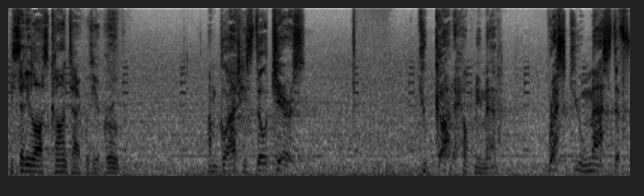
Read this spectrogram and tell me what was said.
He said he lost contact with your group. I'm glad he still cares. You gotta help me, man. Rescue Mastiff.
